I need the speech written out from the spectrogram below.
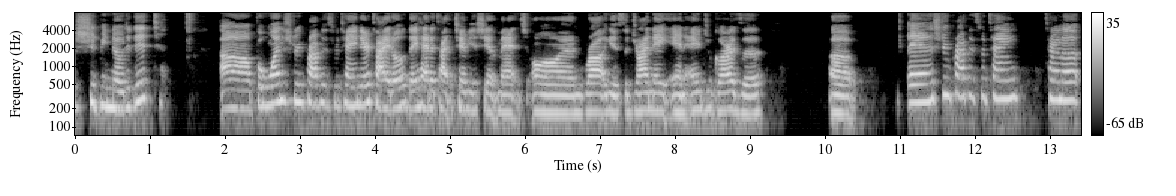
should be noted. It um, for one, Street Profits retained their title. They had a t- championship match on Raw against Andrade and Angel Garza. Uh, and Street Profits retained, turn up.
